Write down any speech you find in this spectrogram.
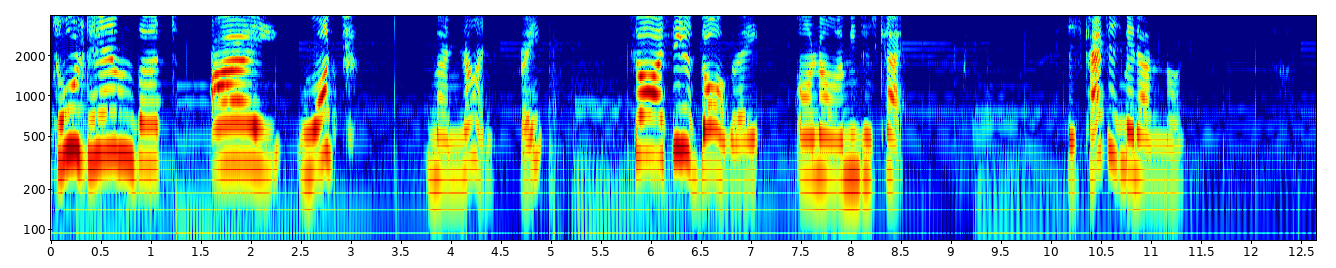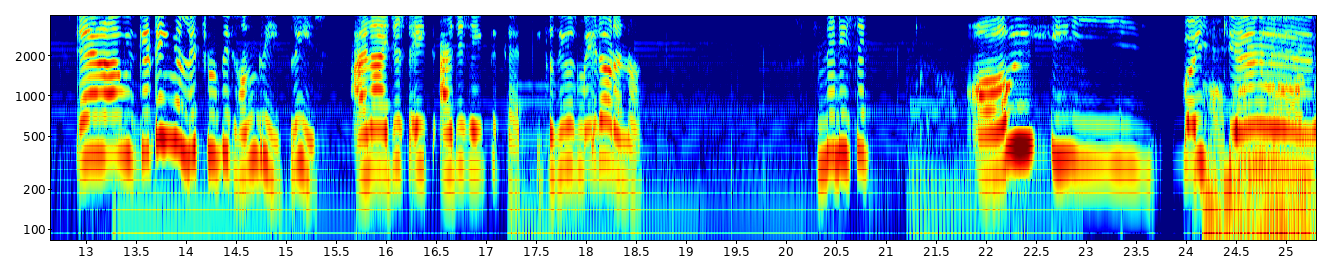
told him that I want my naan, right? So I see his dog, right? Oh no, I mean his cat. His cat is made out of naan and I was getting a little bit hungry, please. And I just ate I just ate the cat because he was made out of nut. And then he said, Oh my oh cat.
